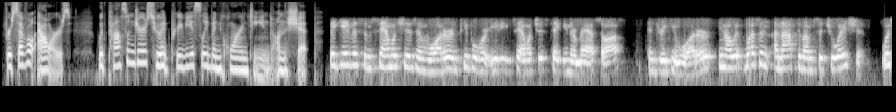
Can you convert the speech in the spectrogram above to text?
for several hours with passengers who had previously been quarantined on the ship. They gave us some sandwiches and water, and people were eating sandwiches, taking their masks off, and drinking water. You know, it wasn't an optimum situation, which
